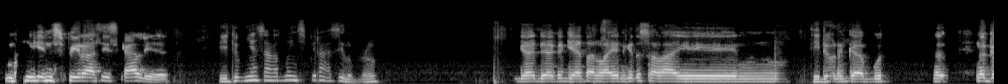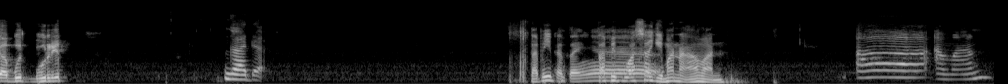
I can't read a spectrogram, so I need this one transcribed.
menginspirasi sekali ya Hidupnya sangat menginspirasi loh, Bro. gak ada kegiatan lain gitu selain Tidur. ngegabut nge- ngegabut burit Nggak ada. Tapi katanya tapi puasa gimana? Aman. Ah, aman.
